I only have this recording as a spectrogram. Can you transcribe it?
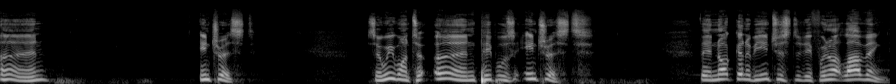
earn interest. So we want to earn people's interest. They're not going to be interested if we're not loving.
